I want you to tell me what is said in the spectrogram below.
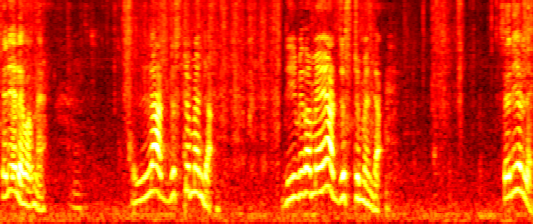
ശരിയല്ലേ പറഞ്ഞേ? എല്ലാം അഡ്ജസ്റ്റ്മെന്റാ ജീവിതമേ അഡ്ജസ്റ്റ്മെന്റാ ശരിയല്ലേ?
